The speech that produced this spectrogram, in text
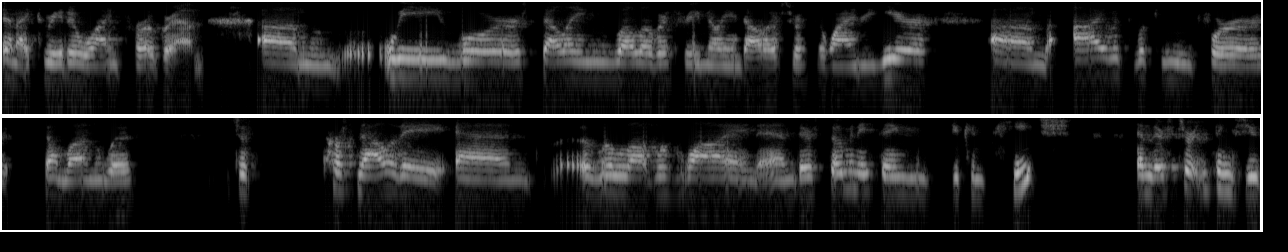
and I created a wine program. Um, we were selling well over three million dollars worth of wine a year. Um, I was looking for someone with just personality and the love of wine, and there's so many things you can teach and there's certain things you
